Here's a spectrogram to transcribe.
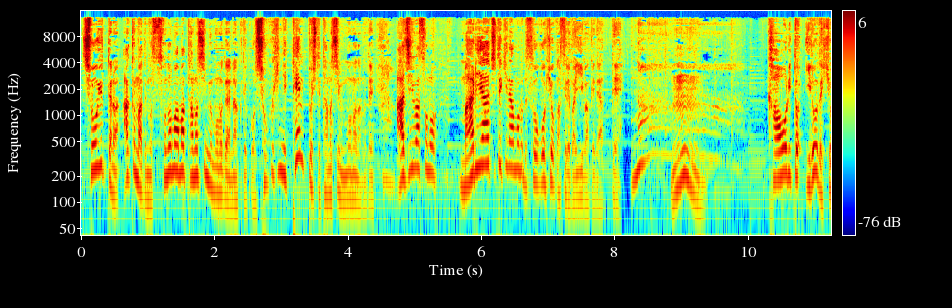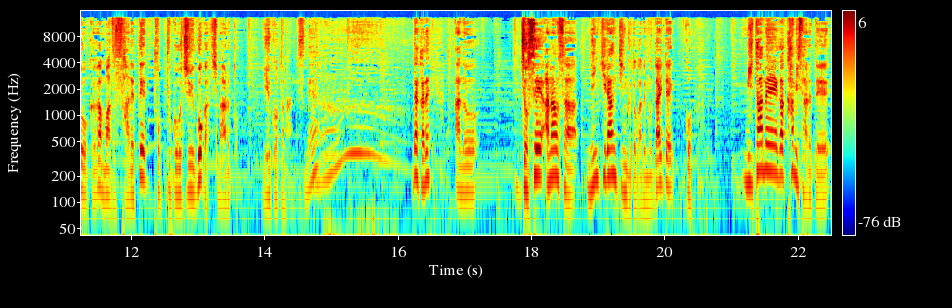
醤油ってのはあくまでもそのまま楽しむものではなくてこう食品に添付して楽しむものなので、うん、味はそのマリアージュ的なもので総合評価すればいいわけであって。うん香りと色で評価がまずされてトップ55が決まるということなんですね。なんかねあの女性アナウンサー人気ランキングとかでも大体こう見た目が加味されて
